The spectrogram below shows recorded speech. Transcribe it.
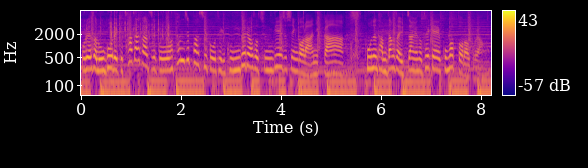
우리 회사 로고를 이렇게 찾아가지고 편집하시고 되게 공들여서 준비해 주신 걸 아니까 보는 담당자 입장에서 되게 고맙더라고요.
